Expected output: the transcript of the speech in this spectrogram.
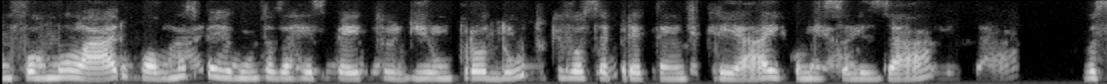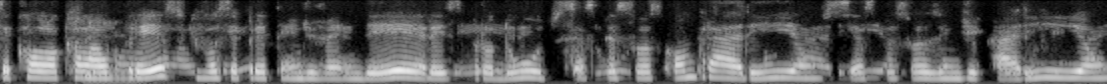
um formulário com algumas perguntas a respeito de um produto que você pretende criar e comercializar. Você coloca Sim. lá o preço que você pretende vender esse produto, se as pessoas comprariam, se as pessoas indicariam,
